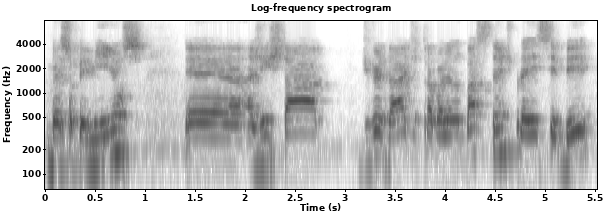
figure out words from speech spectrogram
BSOP Minions. É, a gente está, de verdade, trabalhando bastante para receber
